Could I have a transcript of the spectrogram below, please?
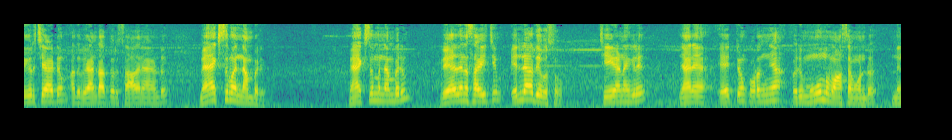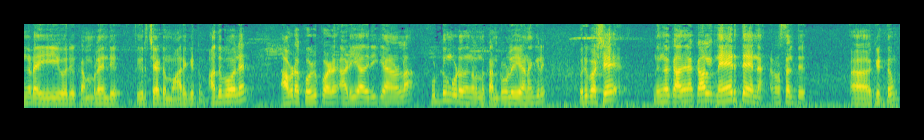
തീർച്ചയായിട്ടും അത് വേണ്ടാത്തൊരു സാധനമായതുകൊണ്ട് മാക്സിമം നമ്പരും. മാക്സിമം നമ്പരും വേദന സഹിച്ചും എല്ലാ ദിവസവും. ചെയ്യണമെങ്കിൽ ഞാൻ ഏറ്റവും കുറഞ്ഞ ഒരു മൂന്ന് മാസം കൊണ്ട് നിങ്ങളുടെ ഈ ഒരു കംപ്ലൈന്റ് തീർച്ചയായിട്ടും മാറിക്കിട്ടും. അതുപോലെ അവിടെ കൊഴുപ്പ് അട- അടിയാതിരിക്കാനുള്ള ഫുഡും കൂടെ നിങ്ങളൊന്ന് കൺട്രോൾ ചെയ്യുകയാണെങ്കിൽ ഒരു പക്ഷേ നിങ്ങൾക്ക് അതിനേക്കാൾ നേരത്തെ തന്നെ റിസൾട്ട് കിട്ടും.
